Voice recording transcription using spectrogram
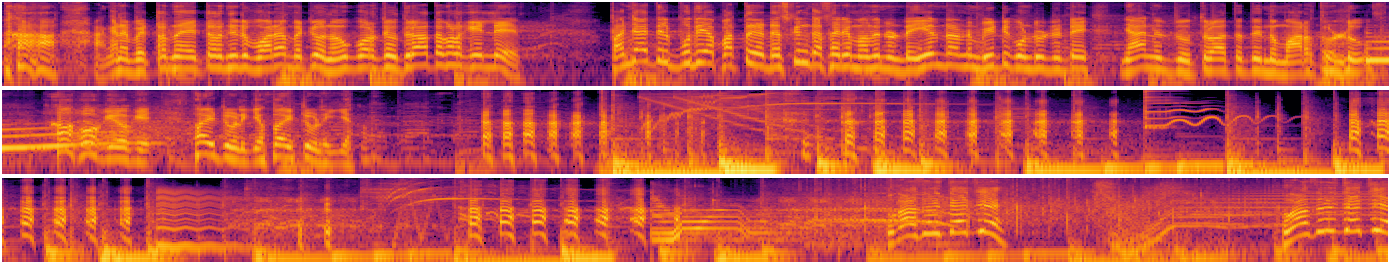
അങ്ങനെ പെട്ടെന്ന് ഏറ്ററിഞ്ഞിട്ട് പോരാൻ പറ്റുമോ? നമുക്ക് കുറച്ച് ഉത്തരവാദിത്തങ്ങളൊക്കെ ഇല്ലേ? പഞ്ചായത്തിൽ പുതിയ പത്ത് ഡെസ്കും കസേരയും വന്നിട്ടുണ്ട്. ഈ രണ്ടെണ്ണം വീട്ടിൽ കൊണ്ടുവിട്ടിട്ട് ഞാനൊരു ഉത്തരവാദിത്തത്തിൽ നിന്ന് മാറത്തുള്ളൂ. Okay okay. വൈകിട്ട് വിളിക്കാം വൈകിട്ട് വിളിക്കാം. സുഹാസിനി ചേച്ചി! സുഹാസിനി ചേച്ചി!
